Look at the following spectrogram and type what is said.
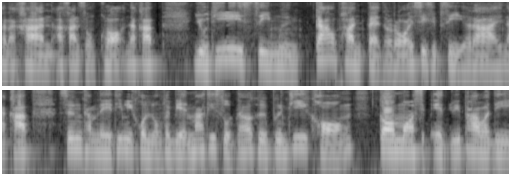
ธนาคารอาคารสงเคราะห์นะครับ อยู่ที่ 49,844 รายนะครับ ซึ่งทำเลที่มีคนลงทะเบียนมากที่สุดนั่นก็คือพื้นที่ของกม 11 วิภาวดี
